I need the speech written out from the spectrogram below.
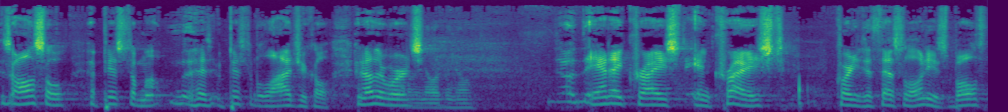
is also epistemol- epistemological. In other words, We know what we know. the Antichrist and Christ, according to Thessalonians, both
